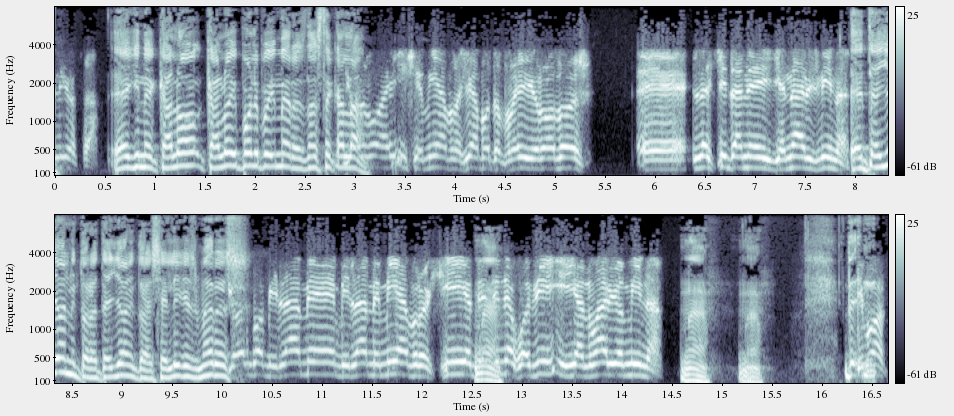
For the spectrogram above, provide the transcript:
τελείωσα. Έγινε. Καλό, καλό υπόλοιπο ημέρας. Να είστε καλά. Γιώργο, είχε μία βροχή από το πρωί η Ρόδος, ε, λες και ήταν Γενάρης μήνας. Ε, τελειώνει τώρα, τελειώνει τώρα. Σε λίγες μέρες. Γιώργο, μιλάμε, μιλάμε μία βροχή, δεν Ναι. την έχω δει η Ιανουάριο μήνα. Ναι, ναι. Δε- Λοιπόν,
